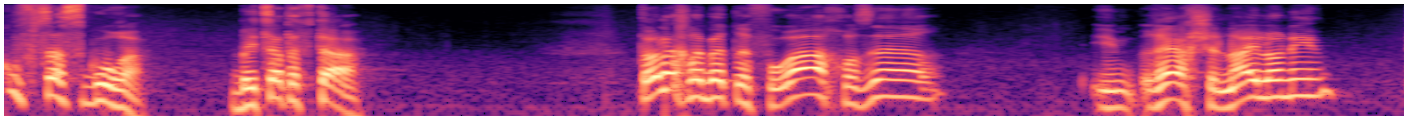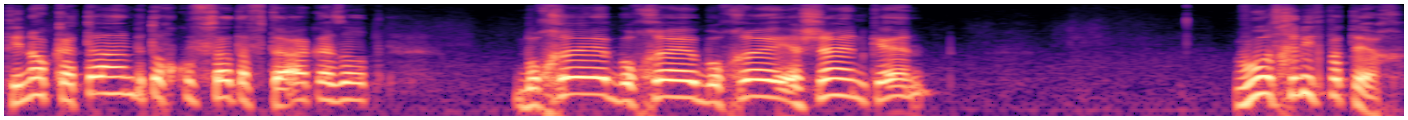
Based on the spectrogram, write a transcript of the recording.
קופסה סגורה, ביצת הפתעה. אתה הולך לבית רפואה, חוזר עם ריח של ניילונים, תינוק קטן בתוך קופסת הפתעה כזאת, בוכה, בוכה, בוכה, ישן, כן? והוא מתחיל להתפתח.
